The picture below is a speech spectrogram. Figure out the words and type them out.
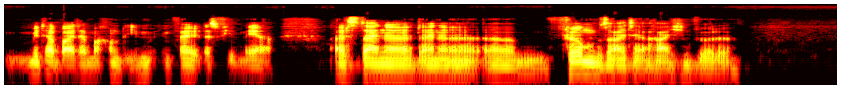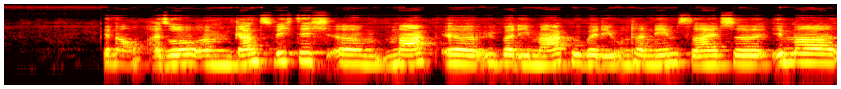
Mitarbeiter machen und eben im Verhältnis viel mehr, als deine, deine ähm, Firmenseite erreichen würde. Genau, also ähm, ganz wichtig, ähm, Mark, äh, über die Marke, über die Unternehmensseite immer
